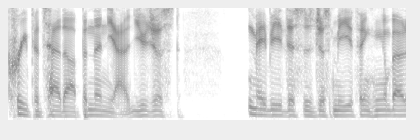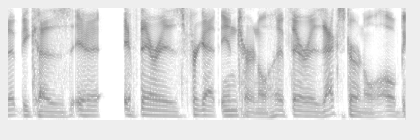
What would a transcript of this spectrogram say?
creep its head up. And then yeah, you just maybe this is just me thinking about it because i if there is forget internal if there is external ob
